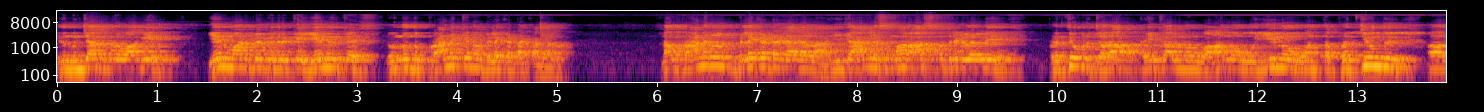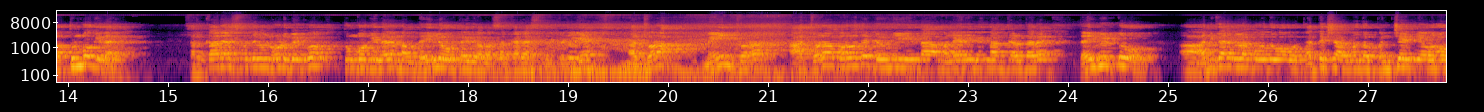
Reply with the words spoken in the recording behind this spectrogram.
ಇದು ಮುಂಜಾಗ್ರತವಾಗಿ ಏನು ಮಾಡಬೇಕು ಇದಕ್ಕೆ ಏನಕ್ಕೆ, ಒಂದೊಂದು ಪ್ರಾಣಕ್ಕೆ ನಾವು ಬೆಲೆ ಕಟ್ಟಕ್ಕಾಗಲ್ಲ. ನಾವು ಪ್ರಾಣಿಗಳ ಬೆಲೆ ಕಟ್ಟಕ್ಕಾಗಲ್ಲ ಈಗಾಗಲೇ ಸುಮಾರು ಆಸ್ಪತ್ರೆಗಳಲ್ಲಿ ಪ್ರತಿಯೊಬ್ಬರು ಜ್ವರ, ಕೈಕಾಲು ನೋವು ಆ ನೋವು, ಈ ನೋವು ಅಂತ ಪ್ರತಿಯೊಂದು ತುಂಬೋಗಿದ್ದಾರೆ ಸರ್ಕಾರಿ ಆಸ್ಪತ್ರೆಗಳು ನೋಡಬೇಕು ತುಂಬೋಗಿದ್ದಾರೆ ನಾವು ಡೈಲಿ ಹೋಗ್ತಾ ಇದೀವಿ ಸರ್ಕಾರಿ ಆಸ್ಪತ್ರೆಗಳಿಗೆ. ಆ ಜ್ವರ ಮೇನ್ ಜ್ವರ. ಆ ಜ್ವರ ಬರೋದೇ ಡೆಂಗಿಯಿಂದ ಮಲೇರಿಯಾದಿಂದ ಅಂತ ಹೇಳ್ತಾರೆ. ದಯವಿಟ್ಟು ಅಧಿಕಾರಿಗಳಾಗ್ಬೋದು ಅಧ್ಯಕ್ಷ ಆಗ್ಬೋದು ಪಂಚಾಯತಿಯವರು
